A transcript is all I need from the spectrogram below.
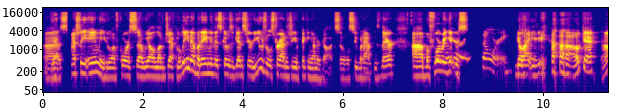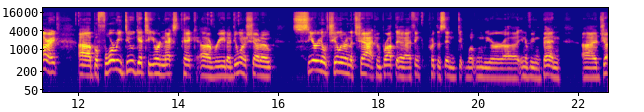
uh, Yeah. especially Amy, who, of course, uh, we all love Jeff Molina, but Amy, this goes against your usual strategy of picking underdogs. So we'll see what happens there. Uh, before we get your, Don't worry. you'll have you, okay, all right. Uh, before we do get to your next pick, uh, Reed, I do want to shout out Serial Chiller in the chat who brought the, I think, put this in what- when we were uh, interviewing Ben. Uh, Ju-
